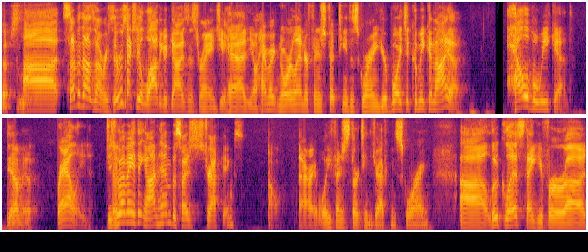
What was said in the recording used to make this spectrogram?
Absolutely. Uh, seven thousand dollars. There was actually a lot of good guys in this range. You had, you know, Henrik Norlander finished 15th in scoring. Your boy Takumi Kanaya, hell of a weekend. yeah, man. Rallied. Did you have anything on him besides DraftKings? No. All right. Well, he finished 13th in DraftKings scoring. Uh, Luke List, thank you for uh,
